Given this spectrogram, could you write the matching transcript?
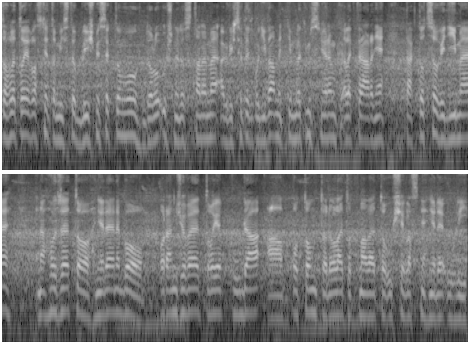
Tohle to je vlastně to místo, blíž my se k tomu dolu už nedostaneme a když se teď podíváme tímhletím směrem k elektrárně, tak to, co vidíme nahoře, to hnědé nebo oranžové, to je půda a potom to dole, to tmavé, to už je vlastně hnědé uhlí,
